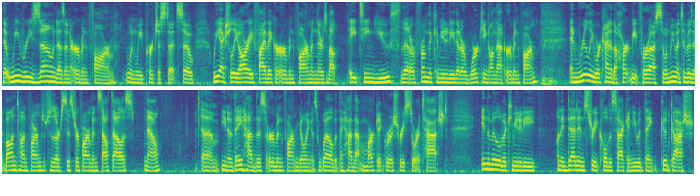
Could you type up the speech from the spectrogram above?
that we rezoned as an urban farm when we purchased it. So we actually are a five acre urban farm, and there's about 18 youth that are from the community that are working on that urban farm. And really, we're kind of the heartbeat for us. So when we went to visit Bonton Farms, which is our sister farm in South Dallas now, um, you know, they had this urban farm going as well, but they had that market grocery store attached in the middle of a community on a dead end street cul de sac. And you would think, good gosh,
